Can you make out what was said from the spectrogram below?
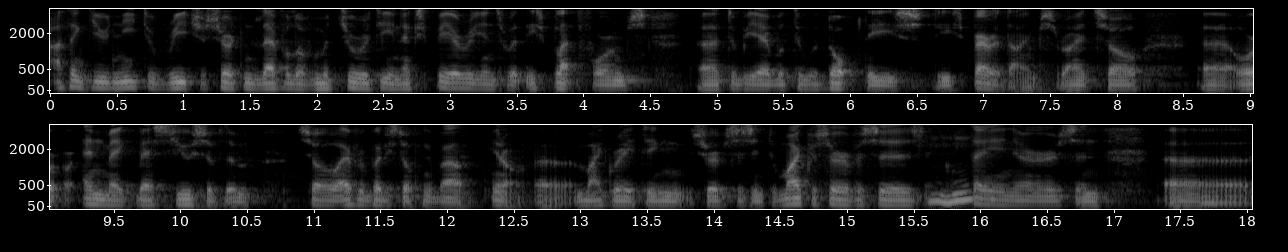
I think you need to reach a certain level of maturity and experience with these platforms uh, to be able to adopt these these paradigms, right? So, uh, or, or and make best use of them. So everybody's talking about you know uh, migrating services into microservices and containers, and uh,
